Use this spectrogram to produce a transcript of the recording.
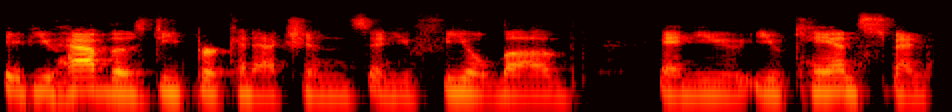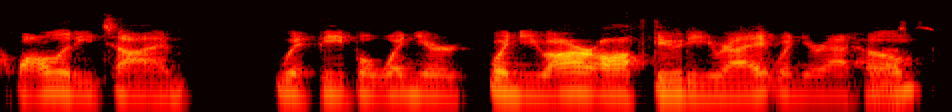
if you have those deeper connections and you feel loved and you you can spend quality time with people when you're when you are off duty right when you're at home Yes.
